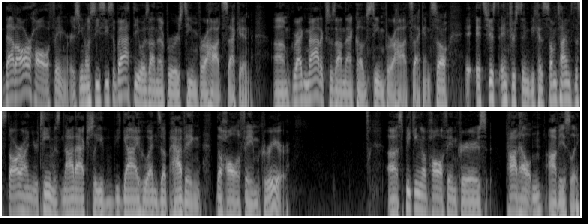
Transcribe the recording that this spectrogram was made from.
that are Hall of Famers. You know, CC Sabathia was on that Brewers team for a hot second. Um, Greg Maddux was on that Cubs team for a hot second. So it's just interesting because sometimes the star on your team is not actually the guy who ends up having the Hall of Fame career. Uh, speaking of Hall of Fame careers, Todd Helton, obviously.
